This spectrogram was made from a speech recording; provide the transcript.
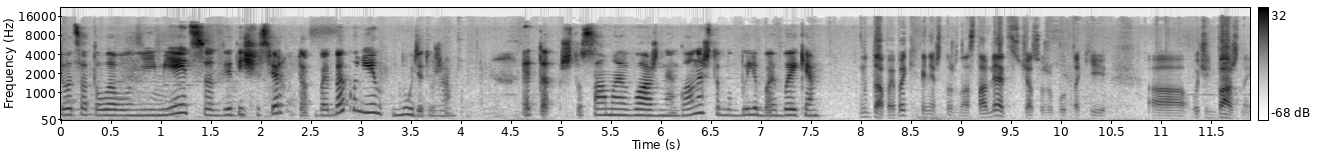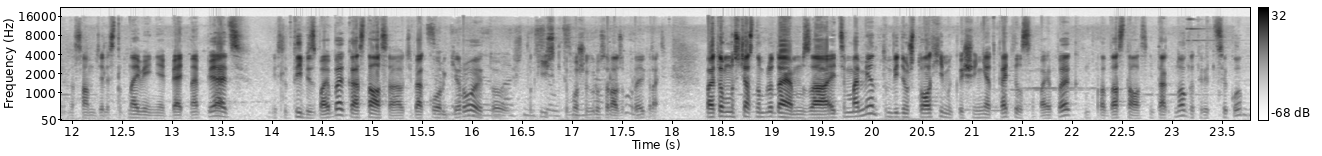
20 левел не имеется, 2000 сверху, так, байбек у нее будет уже. Это что самое важное. Главное, чтобы были байбеки. Ну да, байбеки, конечно, нужно оставлять. Сейчас уже будут такие э, очень важные, на самом деле, столкновения 5 на 5. Если ты без байбека остался, а у тебя кор-герой, то фактически ты можешь игру сразу проиграть. Поэтому мы сейчас наблюдаем за этим моментом. Видим, что Алхимик еще не откатился байбек. Правда, осталось не так много, 30 секунд.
